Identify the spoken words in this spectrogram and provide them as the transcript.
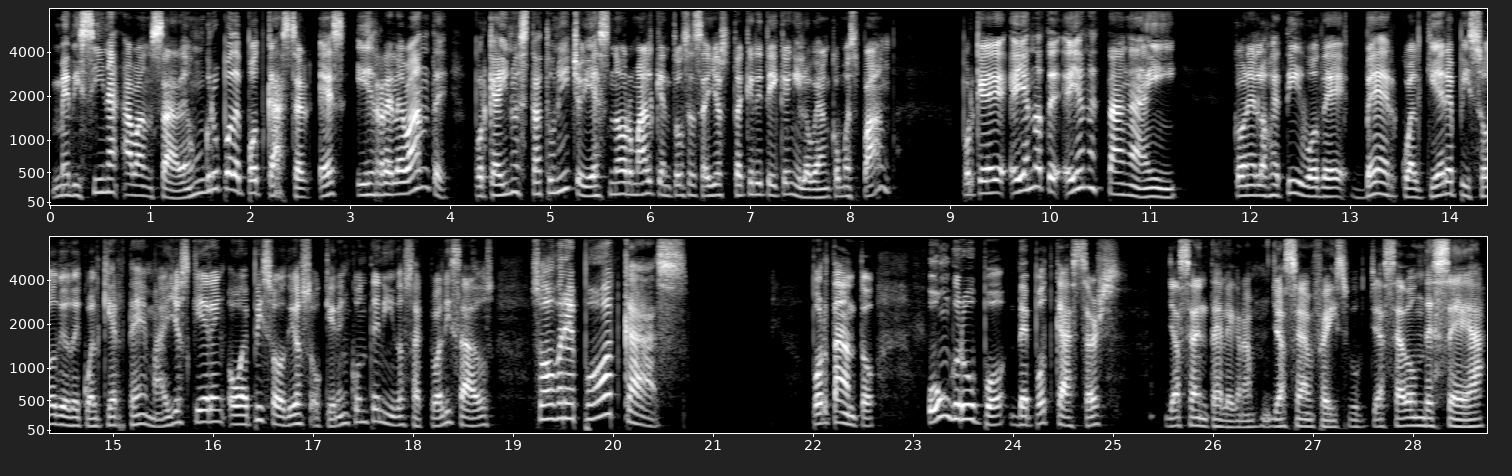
medicina avanzada en un grupo de podcasters es irrelevante, porque ahí no está tu nicho y es normal que entonces ellos te critiquen y lo vean como spam. Porque ellos no, te, ellos no están ahí con el objetivo de ver cualquier episodio de cualquier tema. Ellos quieren o episodios o quieren contenidos actualizados sobre podcasts. Por tanto, un grupo de podcasters ya sea en Telegram, ya sea en Facebook, ya sea donde sea.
